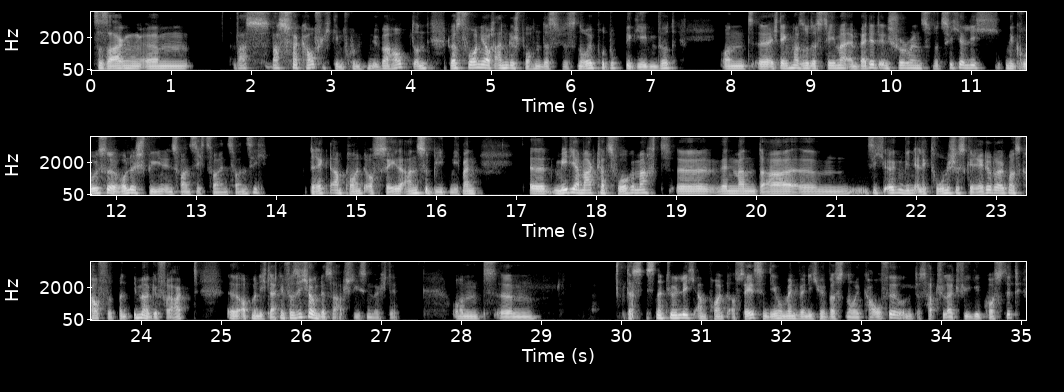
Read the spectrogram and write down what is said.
zu sagen, ähm, was, was verkaufe ich dem Kunden überhaupt? Und du hast vorhin ja auch angesprochen, dass es neue Produkte geben wird. Und äh, ich denke mal so, das Thema Embedded Insurance wird sicherlich eine größere Rolle spielen in 2022, direkt am Point of Sale anzubieten. Ich meine, äh, Mediamarkt hat es vorgemacht, äh, wenn man da ähm, sich irgendwie ein elektronisches Gerät oder irgendwas kauft, wird man immer gefragt, äh, ob man nicht gleich eine Versicherung dazu abschließen möchte. Und ähm, das ist natürlich am Point of Sales in dem Moment, wenn ich mir was neu kaufe und das hat vielleicht viel gekostet,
